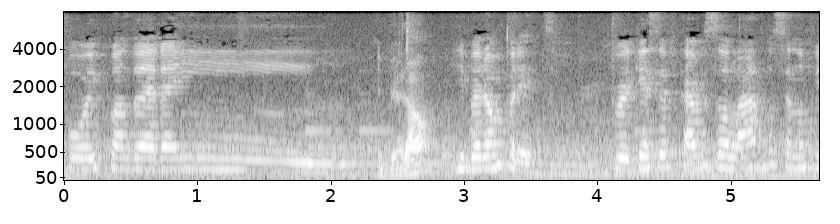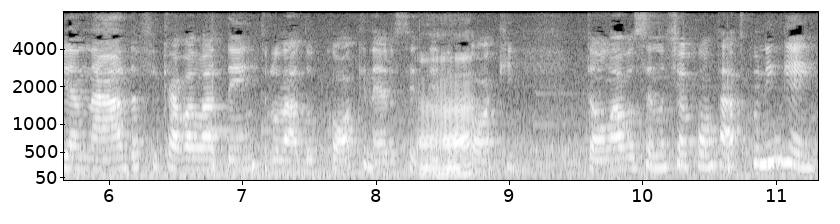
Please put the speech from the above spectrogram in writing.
foi quando era em Ribeirão? Ribeirão Preto. Porque você ficava isolado, você não via nada, ficava lá dentro, lá do coque, né? Era o CT Aham. do coque. Então lá você não tinha contato com ninguém.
